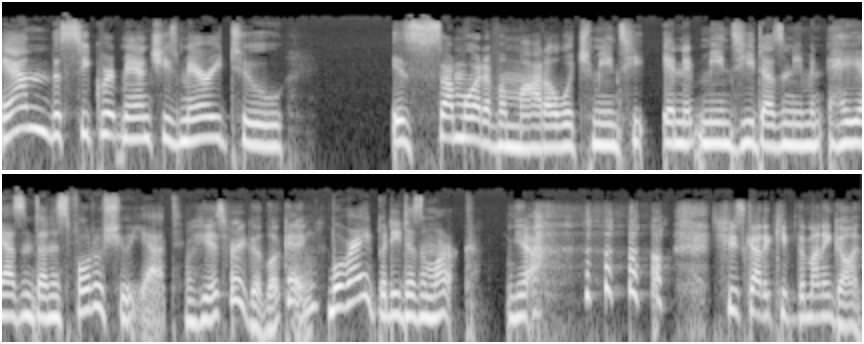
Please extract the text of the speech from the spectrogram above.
and the secret man she's married to is somewhat of a model, which means he and it means he doesn't even he hasn't done his photo shoot yet. Well, he is very good looking. Well, right, but he doesn't work. Yeah. She's got to keep the money going.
